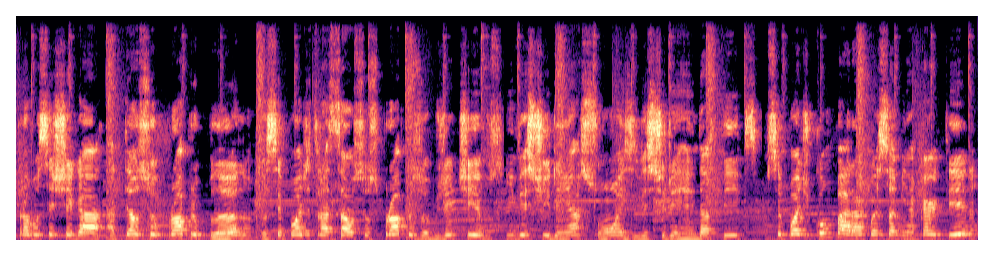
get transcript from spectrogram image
Para você chegar até o seu próprio plano, você pode traçar os seus próprios objetivos, investir em ações, investir em renda fixa. Você pode comparar com essa minha carteira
